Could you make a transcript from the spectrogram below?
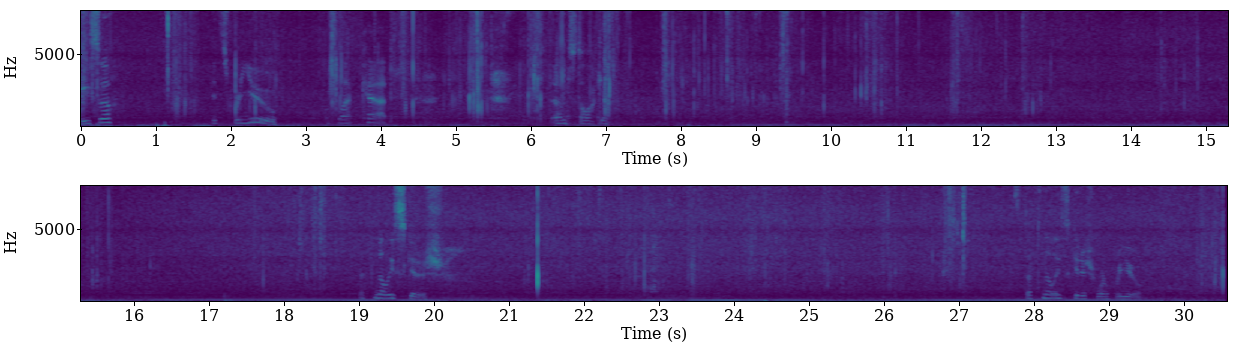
Lisa. It's for you. A black cat. that I'm stalking. Definitely skittish. Definitely skittish one for you.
